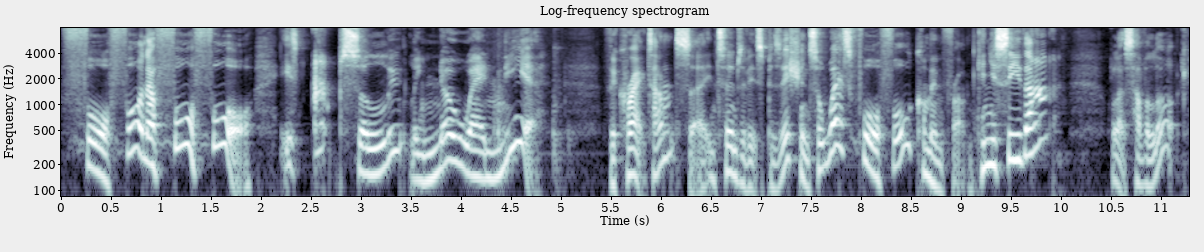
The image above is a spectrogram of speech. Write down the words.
4, 4. Now, 4, 4 is absolutely nowhere near the correct answer in terms of its position. So where's 4, 4 coming from? Can you see that? Well, let's have a look.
